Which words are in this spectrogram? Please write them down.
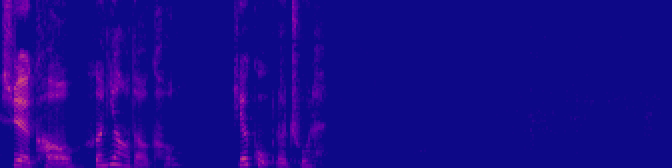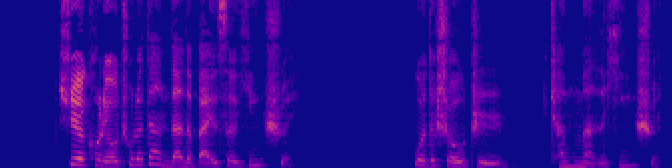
血口和尿道口也鼓了出来，血口流出了淡淡的白色阴水。我的手指沾满了阴水，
